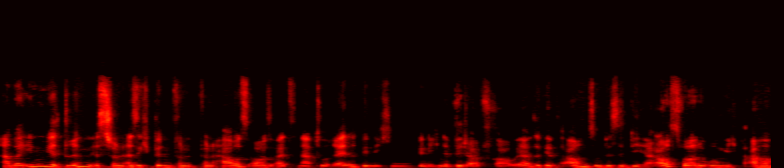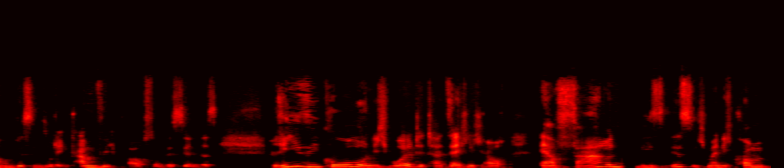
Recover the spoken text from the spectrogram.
aber in mir drin ist schon, also ich bin von, von Haus aus als naturell bin ich, ein, bin ich eine Widderfrau. Ja? Also wir brauchen so ein bisschen die Herausforderung, ich brauche auch ein bisschen so den Kampf, ich brauche so ein bisschen das Risiko und ich wollte tatsächlich auch erfahren, wie es ist. Ich meine, ich komme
